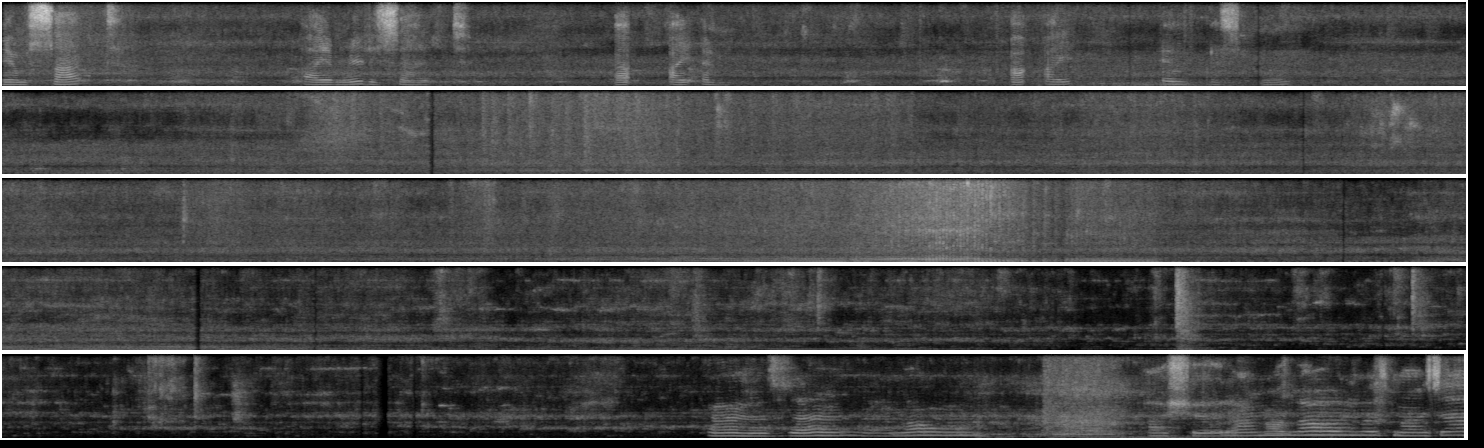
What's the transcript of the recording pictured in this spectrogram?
I am sad. I am really sad. Uh, I am. Uh, I am should I'm alone with myself.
